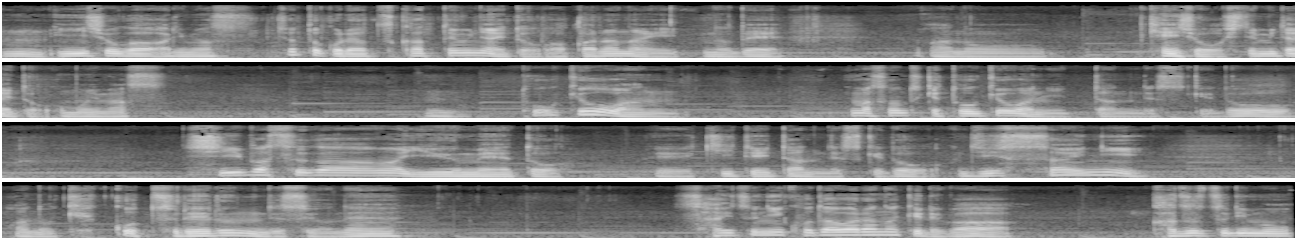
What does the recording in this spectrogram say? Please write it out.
うん、印象があります。ちょっとこれは使ってみないとわからないのであの検証してみたいと思います、うん、東京湾まあその時は東京湾に行ったんですけどシーバスがま有名と、え、聞いていたんですけど実際にあの結構釣れるんですよね。サイズにこだわらなければ数釣りも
